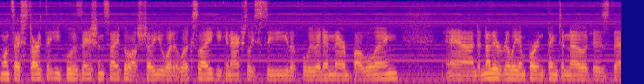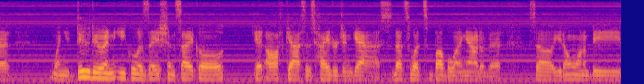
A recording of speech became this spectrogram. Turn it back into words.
once I start the equalization cycle, I'll show you what it looks like. You can actually see the fluid in there bubbling. And another really important thing to note is that when you do do an equalization cycle, it off gases hydrogen gas. That's what's bubbling out of it. So you don't want to be,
